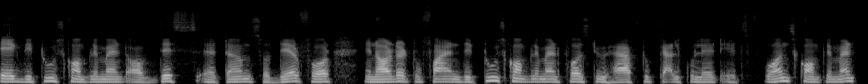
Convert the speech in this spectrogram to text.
take the 2's complement of this uh, term. So, therefore, in order to find the 2's complement first you have to calculate its 1's complement.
